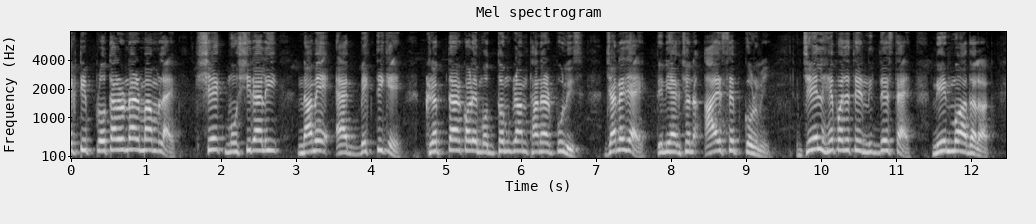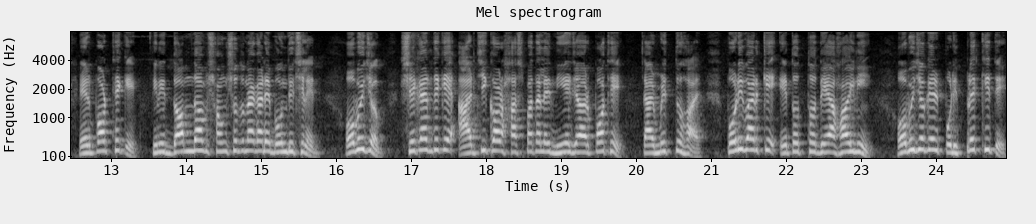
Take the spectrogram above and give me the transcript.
একটি প্রতারণার মামলায় শেখ মশির আলী নামে এক ব্যক্তিকে গ্রেপ্তার করে মধ্যমগ্রাম থানার পুলিশ। জানা যায়, তিনি একজন আইএসএফ কর্মী। জেল হেফাজতের নির্দেশ দেয় নিম্ন আদালত। এরপর থেকে তিনি দমদম সংশোধনাগারে বন্দী ছিলেন। অভিযোগ, সেখান থেকে আরজিকর হাসপাতালে নিয়ে যাওয়ার পথে তার মৃত্যু হয়। পরিবারকে এ তথ্য দেয়া হয়নি। অভিযোগের পরিপ্রেক্ষিতে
